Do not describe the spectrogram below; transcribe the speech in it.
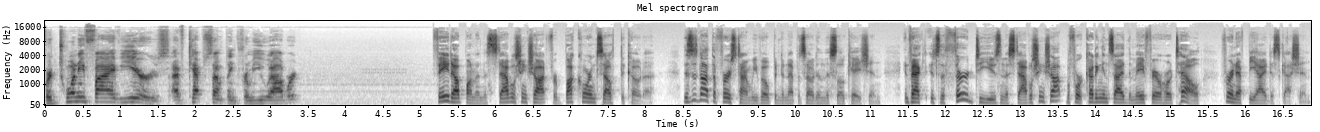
For 25 years, I've kept something from you, Albert. Fade up on an establishing shot for Buckhorn, South Dakota. This is not the first time we've opened an episode in this location. In fact, it's the third to use an establishing shot before cutting inside the Mayfair Hotel for an FBI discussion.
